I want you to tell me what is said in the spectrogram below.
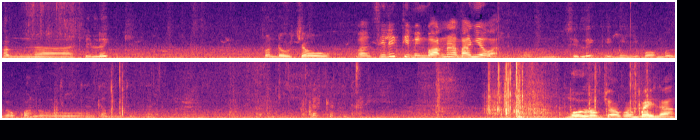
phân uh, silic, phân đầu trâu. Vâng, silic thì mình bón là bao nhiêu ạ? Bón silic thì mình chỉ bón bơ gốc khoảng độ một mỗi gốc cho khoảng 7 lạng.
